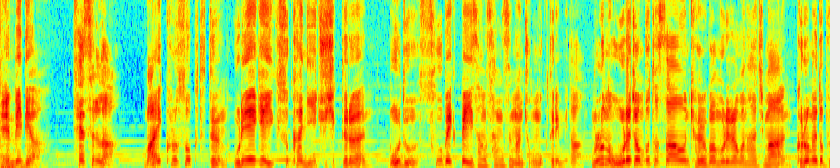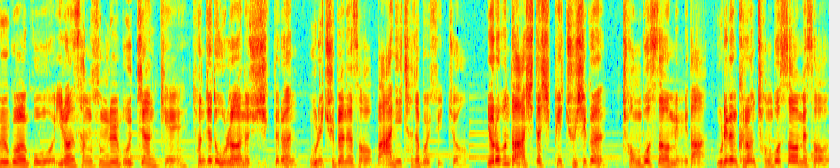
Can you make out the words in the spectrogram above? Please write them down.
엔비디아, 테슬라, 마이크로소프트 등 우리에게 익숙한 이 주식들은 모두 수백 배 이상 상승한 종목들입니다. 물론 오래전부터 쌓아온 결과물이라곤 하지만 그럼에도 불구하고 이런 상승률 못지않게 현재도 올라가는 주식들은 우리 주변에서 많이 찾아볼 수 있죠. 여러분도 아시다시피 주식은 정보 싸움입니다. 우리는 그런 정보 싸움에서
